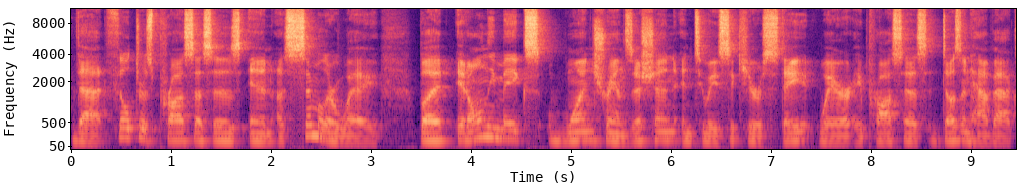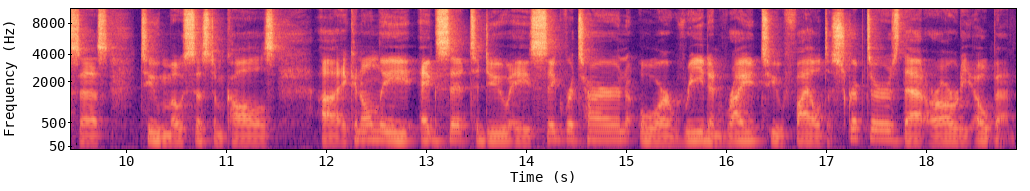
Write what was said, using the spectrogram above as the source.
that filters processes in a similar way, but it only makes one transition into a secure state where a process doesn't have access to most system calls. Uh, it can only exit to do a SIG return or read and write to file descriptors that are already open.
